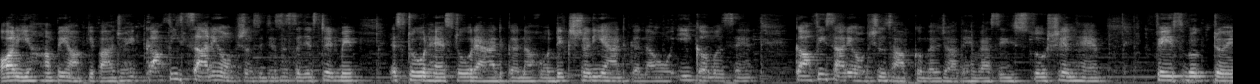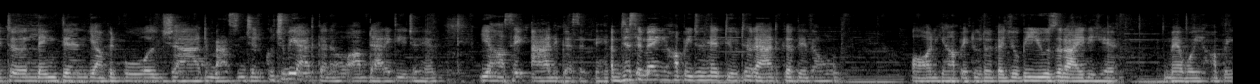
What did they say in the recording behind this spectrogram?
और यहाँ पे आपके पास जो है काफ़ी सारे ऑप्शन है, जैसे सजेस्टेड में स्टोर है स्टोर ऐड करना हो डिक्शनरी ऐड करना हो ई कॉमर्स है, काफ़ी सारे ऑप्शन आपको मिल जाते हैं। वैसे सोशल है फेसबुक ट्विटर लिंकडइन या फिर पोल चैट मैसेंजर कुछ भी ऐड करना हो, आप डायरेक्टली जो है यहाँ से ऐड कर सकते हैं। अब जैसे मैं यहाँ पे जो है ट्विटर ऐड कर देता हूँ, और यहाँ पे ट्विटर का जो भी यूज़र आईडी है, मैं वो यहाँ पे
